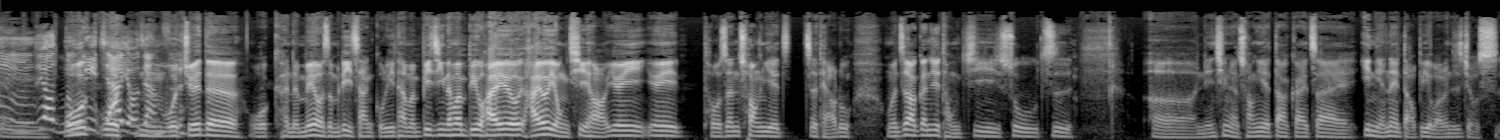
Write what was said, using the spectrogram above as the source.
嗯，要努力加油这样子。我我，嗯，我觉得我可能没有什么立场鼓励他们，毕竟他们比我还有还有勇气哈，愿意愿意投身创业这条路。我们知道，根据统计数字，呃，年轻人创业大概在一年内倒闭有百分之九十，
